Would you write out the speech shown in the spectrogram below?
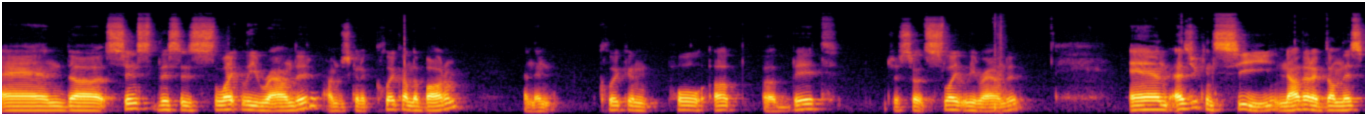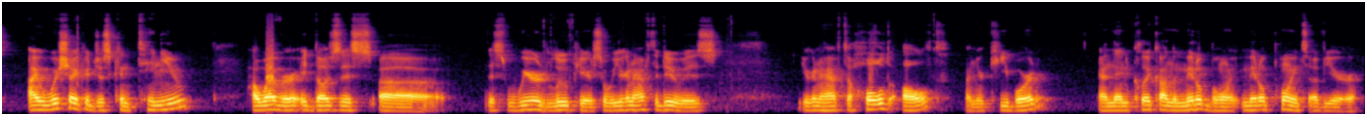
And uh, since this is slightly rounded, I'm just gonna click on the bottom, and then click and pull up a bit, just so it's slightly rounded. And as you can see, now that I've done this, I wish I could just continue. However, it does this uh, this weird loop here. So what you're going to have to do is you're going to have to hold Alt on your keyboard and then click on the middle point middle point of your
